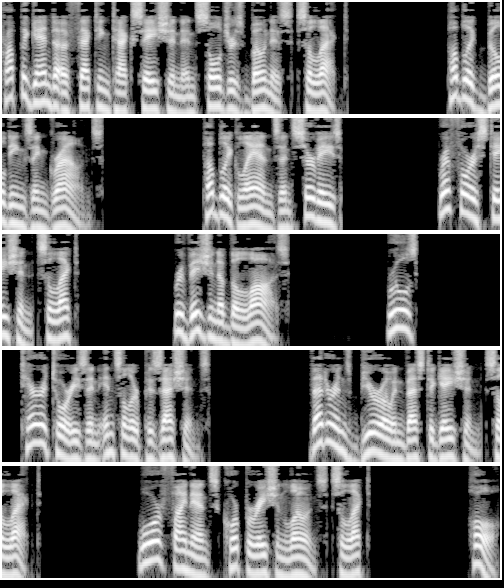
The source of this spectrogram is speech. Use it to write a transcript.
Propaganda affecting taxation and soldiers' bonus select Public buildings and grounds Public lands and surveys Reforestation select Revision of the laws Rules Territories and insular possessions Veterans Bureau investigation select War Finance Corporation loans select Whole.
